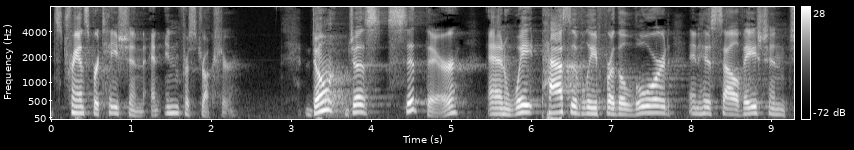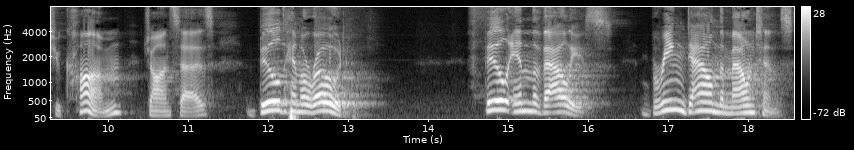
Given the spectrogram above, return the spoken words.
It's transportation and infrastructure. Don't just sit there and wait passively for the Lord and his salvation to come, John says, build him a road. Fill in the valleys. Bring down the mountains.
